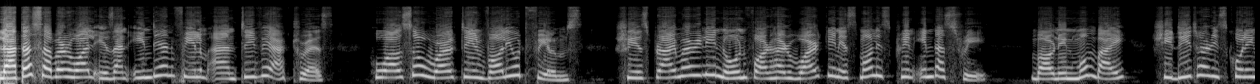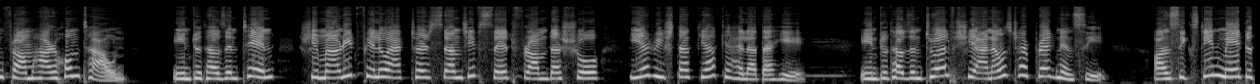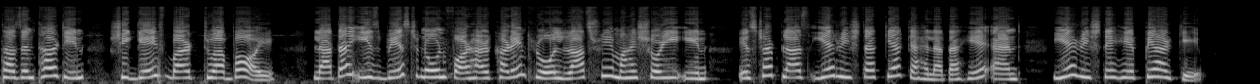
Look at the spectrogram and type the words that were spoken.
Lata Sabharwal is an Indian film and TV actress who also worked in Bollywood films. She is primarily known for her work in small screen industry. Born in Mumbai, she did her schooling from her hometown. In 2010, she married fellow actor Sanjeev Seth from the show Yeh Rishta Kya Kehlata Hai. In 2012, she announced her pregnancy. On 16 May 2013, she gave birth to a boy. Lata is best known for her current role Rajshri Maheshwari in Star Plus Yeh Rishta Kya Kehlata Hai and Ye Rishte Hai Pyar Ke.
